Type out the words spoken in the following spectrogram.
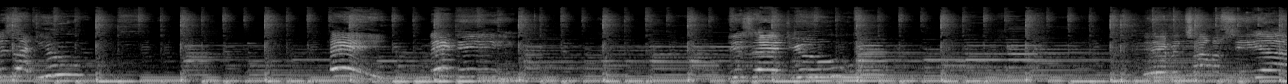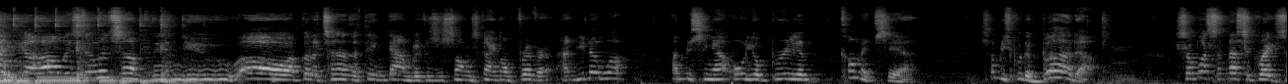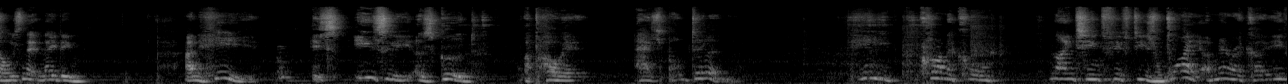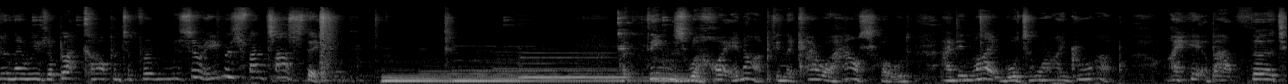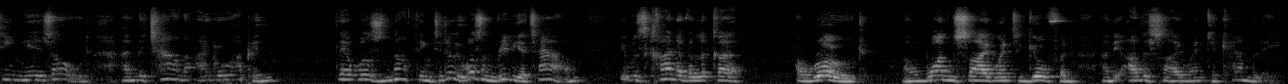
Is that you? Hey, Nadine, is that you? Every time I see you, you're always doing something new. Oh, I've got to turn the thing down because the song's going on forever. And you know what? I'm missing out all your brilliant comments here. Somebody's put a bird up. So what's that? That's a great song, isn't it, Nadine? And he is easily as good a poet as Bob Dylan. He chronicled 1950s white America, even though he was a black carpenter from Missouri. It was fantastic. But things were hotting up in the Carroll household and in Lightwater where I grew up. I hit about 13 years old, and the town that I grew up in, there was nothing to do. It wasn't really a town, it was kind of a, like a, a road. And one side went to Guildford, and the other side went to Camberley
